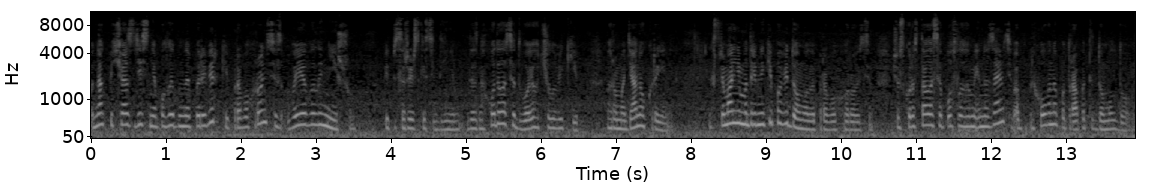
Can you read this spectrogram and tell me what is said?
Однак під час здійснення поглибленої перевірки правоохоронці виявили нішу під пасажирським сидінням, де знаходилося двоє чоловіків, громадян України. Екстремальні мандрівники повідомили правоохоронцям, що скористалися послугами іноземців, аби приховано потрапити до Молдови.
